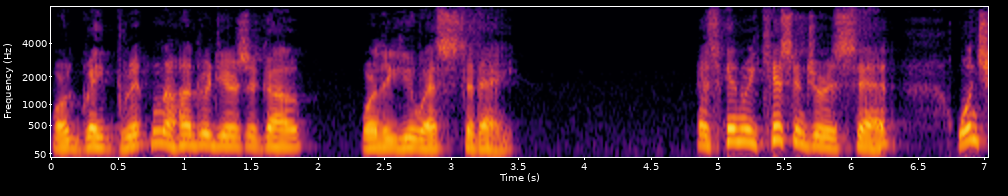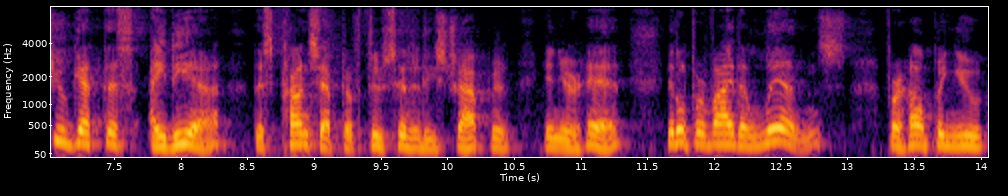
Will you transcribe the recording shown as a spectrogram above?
or Great Britain a hundred years ago or the U.S. today. As Henry Kissinger has said, once you get this idea, this concept of Thucydides' trap in, in, your head, it'll provide a lens for helping you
